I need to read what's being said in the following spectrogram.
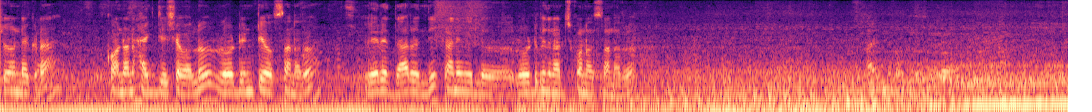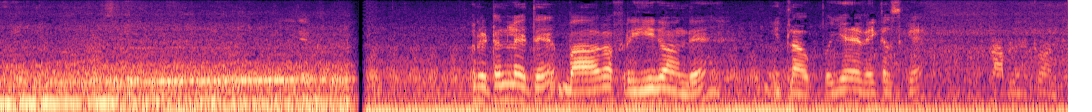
చూడండి అక్కడ. కొండను హైక్ చేసేవాళ్ళు. రోడ్డు ఇంటి వస్తున్నారు. వేరే దారి ఉంది. కానీ వీళ్ళు రోడ్డు మీద నడుచుకొని వస్తున్నారు రిటర్న్లో అయితే బాగా ఫ్రీగా ఉంది. ఇట్లా పోయే వెహికల్స్కి ప్రాబ్లం ఎక్కువ ఉంది.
